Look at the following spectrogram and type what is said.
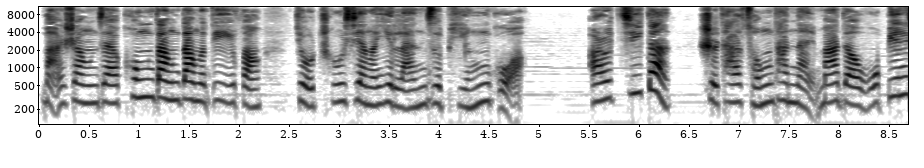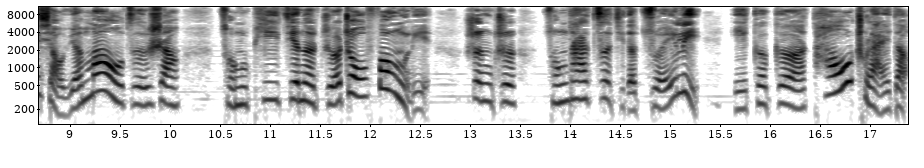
马上在空荡荡的地方就出现了一篮子苹果，而鸡蛋是他从他奶妈的无边小圆帽子上，从披肩的褶皱缝里，甚至从他自己的嘴里一个个掏出来的。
